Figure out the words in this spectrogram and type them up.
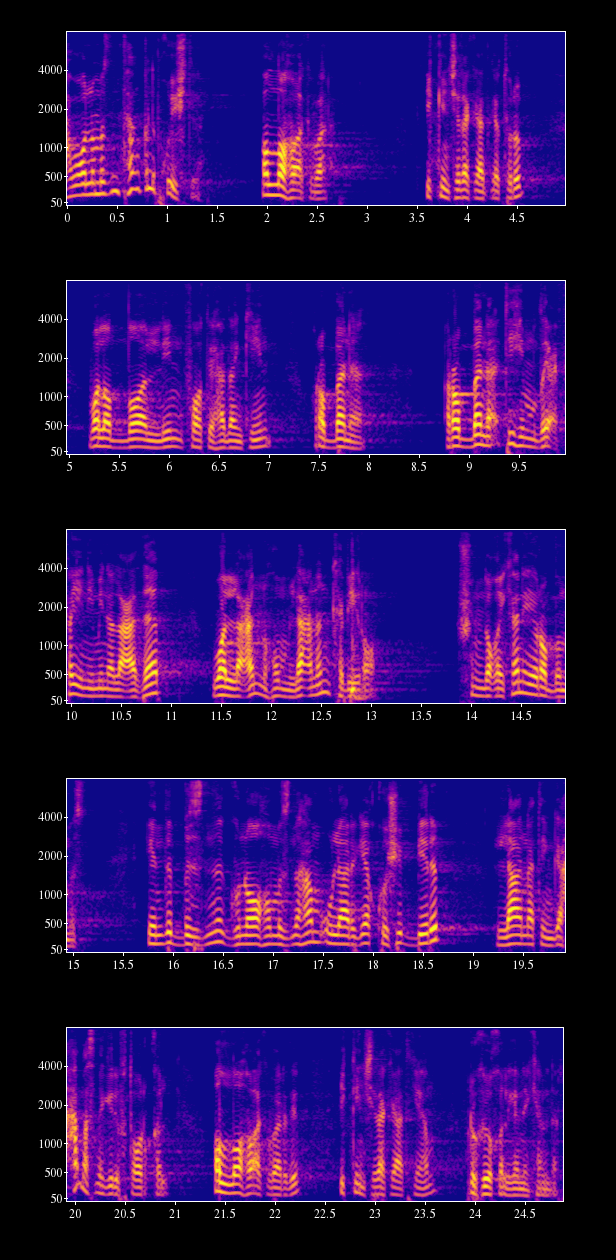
Ahvolimizni tanqilib qo'yishdi. Allohu akbar. Ikkinchi rakatga turib valaddallin fotihadan keyin robbana robbana atihim min al azab shundoq ekan ey robbimiz. Endi bizni gunohimizni ham ularga qo'shib berib la'natingga hammasini giriftor qil. Allohu akbar deb ikkinchi rakatga ham ruku qilgan ekanlar.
